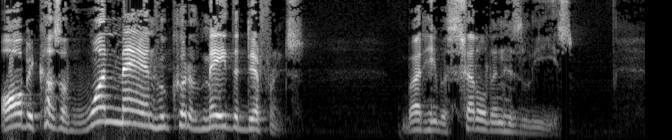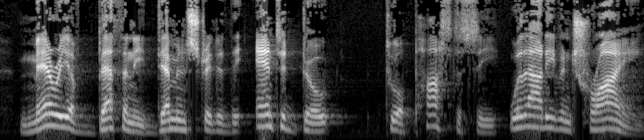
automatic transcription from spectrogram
All because of one man who could have made the difference. But he was settled in his lees. Mary of Bethany demonstrated the antidote to apostasy without even trying.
